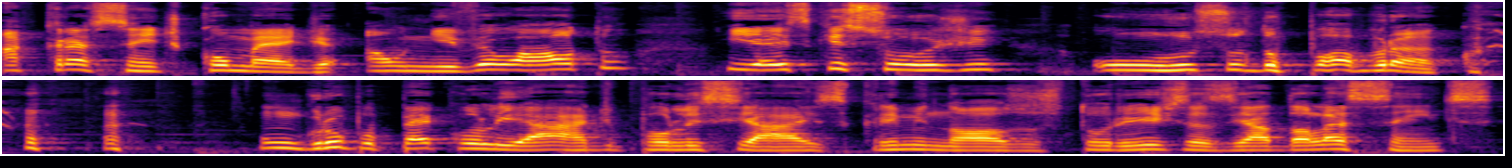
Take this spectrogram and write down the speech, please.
acrescente comédia a um nível alto e eis que surge o urso do pó branco. um grupo peculiar de policiais, criminosos, turistas e adolescentes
